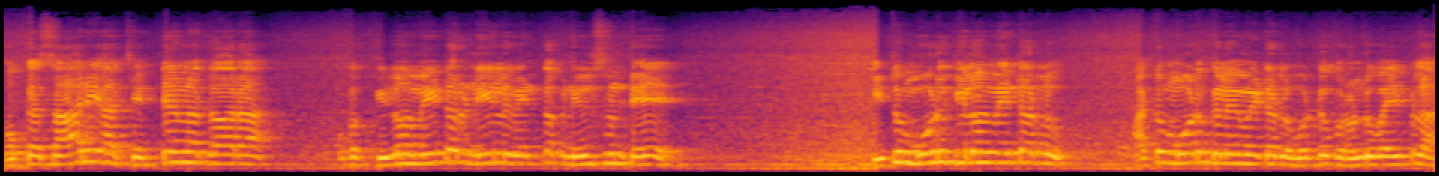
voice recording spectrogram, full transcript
ఒక్కసారి ఆ చెక్ డ్యామ్ల ద్వారా ఒక కిలోమీటర్ నీళ్ళు వెనుకకు నిల్చుంటే ఇటు మూడు కిలోమీటర్లు అటు మూడు కిలోమీటర్లు ఒడ్డుకు రెండు వైపులా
